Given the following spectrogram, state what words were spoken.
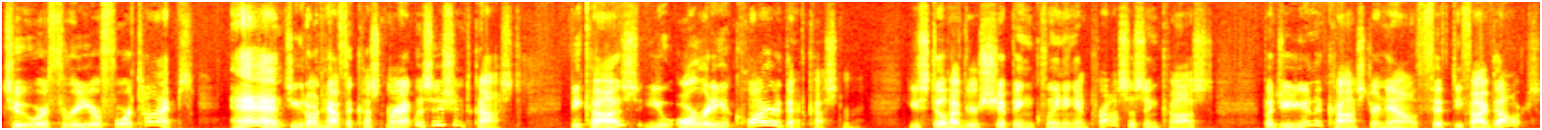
two or three or four times. And you don't have the customer acquisition cost because you already acquired that customer. You still have your shipping, cleaning, and processing costs, but your unit costs are now $55.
